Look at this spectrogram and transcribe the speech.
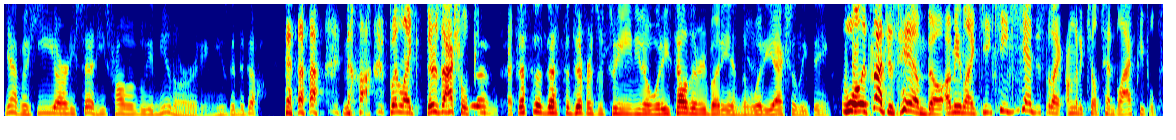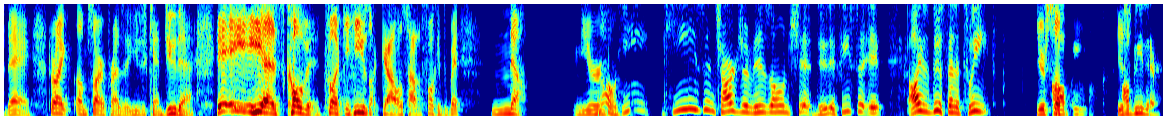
Yeah, but he already said he's probably immune already and he's good to go. nah, but like, there's actual people. That's, the that's the difference between you know what he tells everybody and the, what he actually thinks. Well, it's not just him though. I mean, like he, he, he can't just be like, I'm gonna kill 10 black people today. They're like, I'm sorry, president, you just can't do that. He, he, has COVID. Fucking he's like, yeah, let's have a fucking debate. No. You're No, he he's in charge of his own shit, dude. If he said if all he has to do is send a tweet, you're so I'll be you're I'll so- be there.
